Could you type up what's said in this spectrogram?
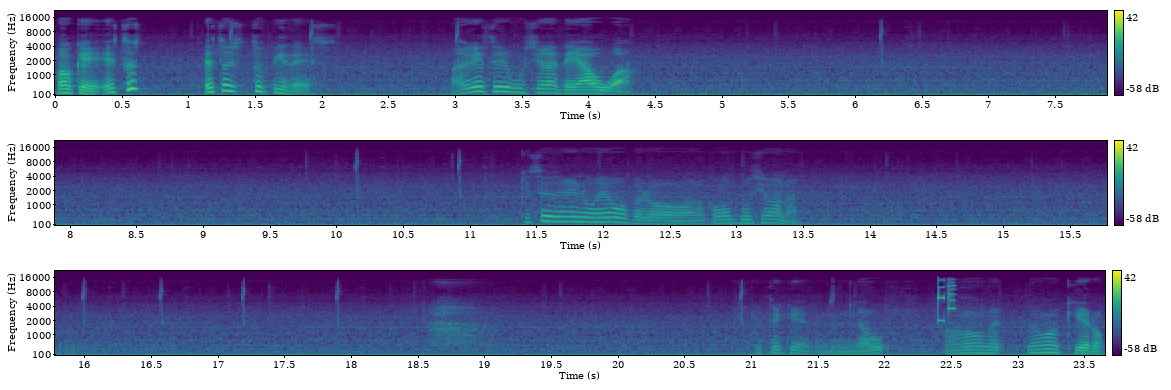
Ok, esto, esto es estupidez. Hay distribuciones de agua. Que se ve nuevo, pero ¿cómo funciona? Que no, no, no, no quiero.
